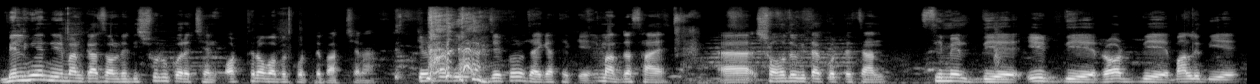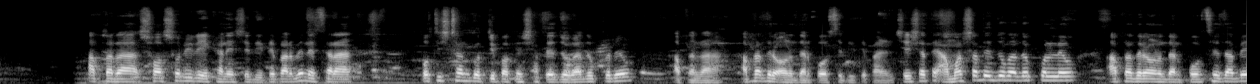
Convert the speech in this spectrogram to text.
বিল্ডিং এর নির্মাণ কাজ অলরেডি শুরু করেছেন অর্থের অভাবে করতে পারছে না। কেউ যদি যে কোনো জায়গা থেকে এই মাদ্রাসায় সহযোগিতা করতে চান সিমেন্ট দিয়ে ইট দিয়ে রড দিয়ে বালি দিয়ে আপনারা সশরীরে এখানে এসে দিতে পারবেন। এছাড়া প্রতিষ্ঠান কর্তৃপক্ষের সাথে যোগাযোগ করেও আপনারা আপনাদের অনুদান পৌঁছে দিতে পারেন। সেই সাথে আমার সাথে যোগাযোগ করলেও আপনাদের অনুদান পৌঁছে যাবে।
